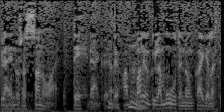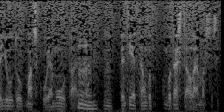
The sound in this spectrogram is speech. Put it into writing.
kyllä en osaa sanoa, että tehdäänkö. Että mm. Paljon kyllä muuten on kaikenlaista YouTube-matskua ja muuta. Että mm. En tiedä, onko, onko tästä olemassa sitten sit.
